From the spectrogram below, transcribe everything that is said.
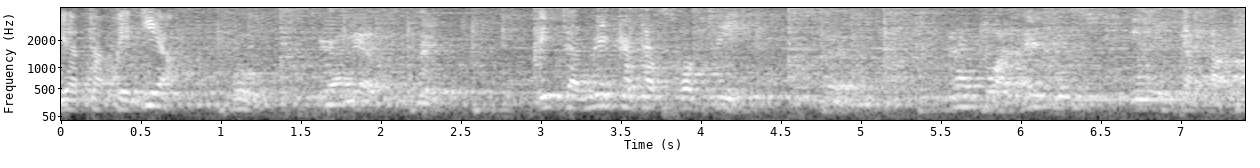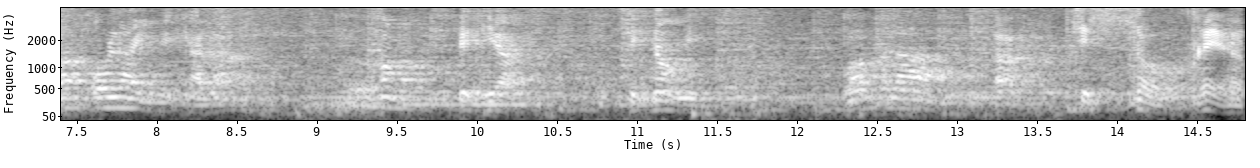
ya tapedia. Ita ne catastrophe. La toilette in catara o la in cala. Fam pedia sinami. Ah, ci so rare.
